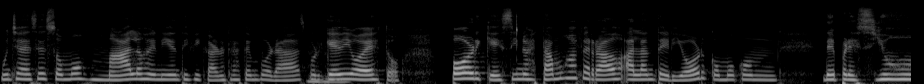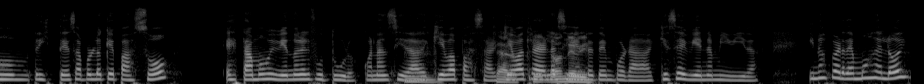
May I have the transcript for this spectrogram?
muchas veces somos malos en identificar nuestras temporadas. ¿Por qué digo esto? Porque si no estamos aferrados al anterior, como con depresión, tristeza por lo que pasó, estamos viviendo en el futuro, con ansiedad Mm, qué va a pasar, qué claro, va a ¿qué- traer la vi? siguiente temporada, qué se viene a mi vida. Y nos perdemos del hoy,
